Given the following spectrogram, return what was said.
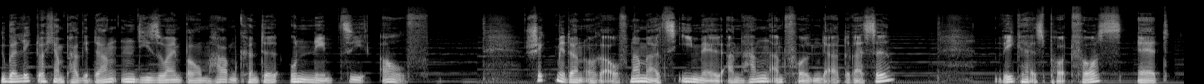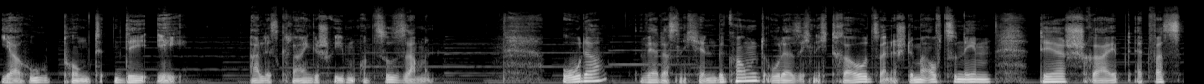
überlegt euch ein paar Gedanken, die so ein Baum haben könnte und nehmt sie auf. Schickt mir dann eure Aufnahme als E-Mail-Anhang an folgende Adresse wkspodfoss at yahoo.de Alles kleingeschrieben und zusammen. Oder wer das nicht hinbekommt oder sich nicht traut, seine Stimme aufzunehmen, der schreibt etwas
